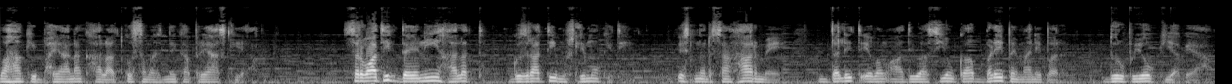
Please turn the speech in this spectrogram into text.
वहाँ की भयानक हालात को समझने का प्रयास किया। सर्वाधिक दयनीय हालत गुजराती मुस्लिमों की थी। इस नरसंहार में दलित एवं आदिवासियों का बड़े पैमाने पर दुरुपयोग किया गया।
